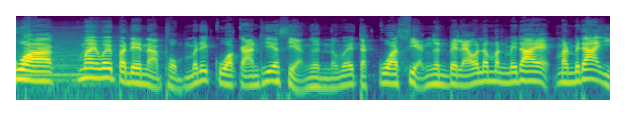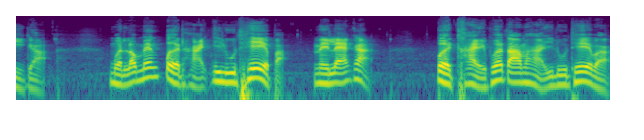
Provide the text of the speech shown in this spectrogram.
กลัวไม่ไว้ยประเด็นอะ ผมไม่ได้กลัวการที่จะเสียเงินนะเว้ยแต่กลัวเสียเงินไปแล้วแล้วมันไม่ได้มันไม่ได้อีกอะ เหมือนเราแม่งเปิดหาอีลูเทพอะ ในแร็กอะ เปิดไข่เพื่อตามหาอีลูเทพอะ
